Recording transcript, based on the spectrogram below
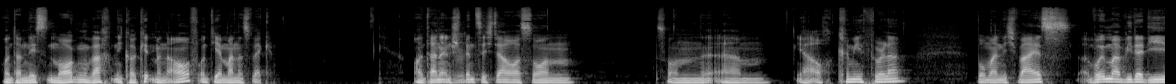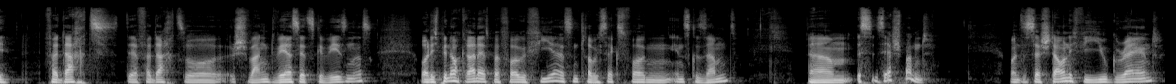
Und am nächsten Morgen wacht Nicole Kidman auf und ihr Mann ist weg. Und dann entspinnt sich daraus so ein, so ein, ähm, ja, auch Krimi-Thriller, wo man nicht weiß, wo immer wieder die Verdacht, der Verdacht so schwankt, wer es jetzt gewesen ist. Und ich bin auch gerade erst bei Folge 4, es sind glaube ich sechs Folgen insgesamt. Ähm, ist sehr spannend. Und es ist erstaunlich, wie Hugh Grant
